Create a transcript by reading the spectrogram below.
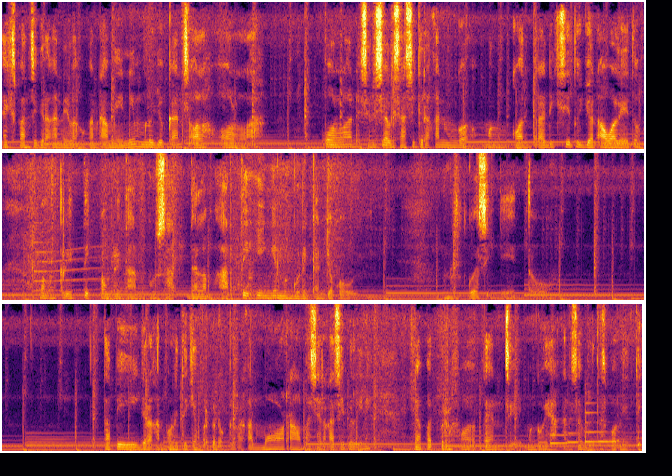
ekspansi gerakan dilakukan kami ini menunjukkan seolah-olah pola desentralisasi gerakan mengkontradiksi tujuan awal yaitu mengkritik pemerintahan pusat dalam arti ingin menggunakan Jokowi. Menurut gue sih gitu. Tapi gerakan politik yang berkedok gerakan moral masyarakat sipil ini dapat berpotensi menggoyahkan stabilitas politik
